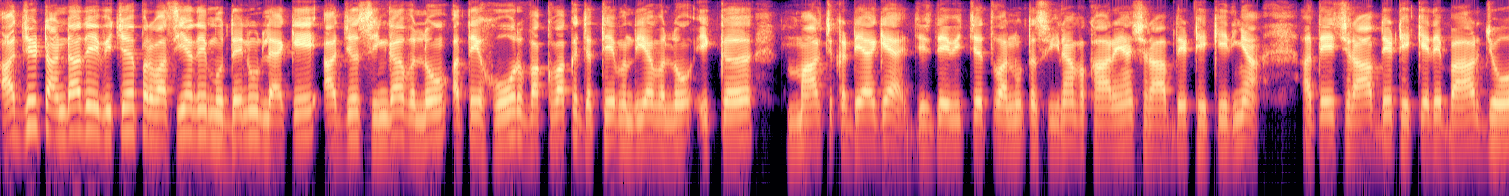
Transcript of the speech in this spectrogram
ਅੱਜ ਟਾਂਡਾ ਦੇ ਵਿੱਚ ਪ੍ਰਵਾਸੀਆਂ ਦੇ ਮੁੱਦੇ ਨੂੰ ਲੈ ਕੇ ਅੱਜ ਸਿੰਘਾਂ ਵੱਲੋਂ ਅਤੇ ਹੋਰ ਵੱਖ-ਵੱਖ ਜਥੇਬੰਦੀਆਂ ਵੱਲੋਂ ਇੱਕ ਮਾਰਚ ਕੱਢਿਆ ਗਿਆ ਜਿਸ ਦੇ ਵਿੱਚ ਤੁਹਾਨੂੰ ਤਸਵੀਰਾਂ ਵਿਖਾ ਰਹੇ ਹਾਂ ਸ਼ਰਾਬ ਦੇ ਠੇਕੇ ਦੀਆਂ ਅਤੇ ਸ਼ਰਾਬ ਦੇ ਠੇਕੇ ਦੇ ਬਾਹਰ ਜੋ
